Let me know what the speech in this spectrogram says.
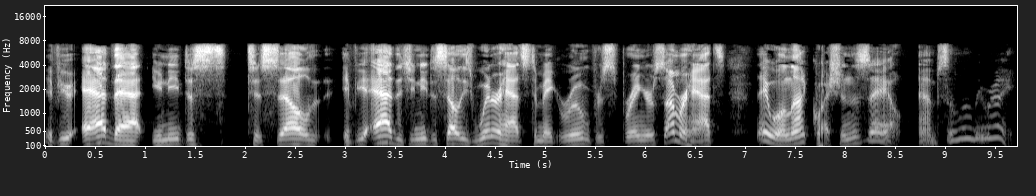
if you add that, you need to to sell. If you add that you need to sell these winter hats to make room for spring or summer hats, they will not question the sale. Absolutely right.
